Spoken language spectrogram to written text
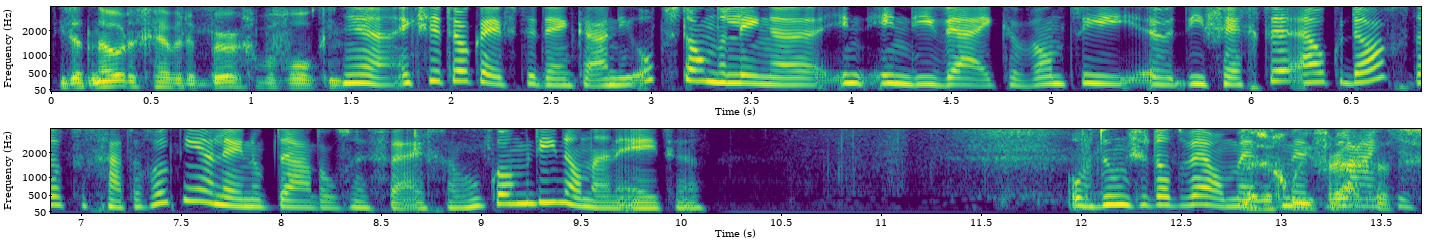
die dat nodig hebben, de burgerbevolking. Ja, ik zit ook even te denken aan die opstandelingen in, in die wijken. Want die, uh, die vechten elke dag. Dat gaat toch ook niet alleen op dadels en vijgen? Hoe komen die dan aan eten? Of doen ze dat wel met, dat met blaadjes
